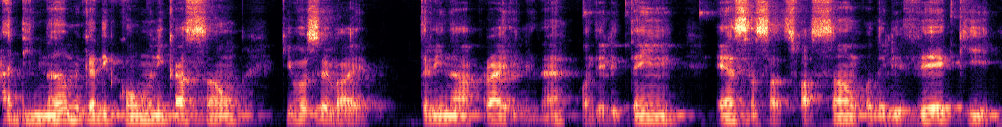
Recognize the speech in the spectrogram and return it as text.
a dinâmica de comunicação que você vai treinar para ele, né? Quando ele tem essa satisfação, quando ele vê que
